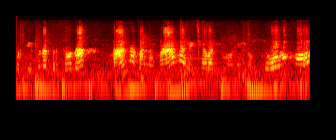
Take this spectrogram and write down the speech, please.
porque es una persona mala, mala, mala, le echaba limón en los ojos,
